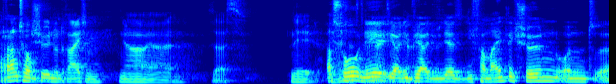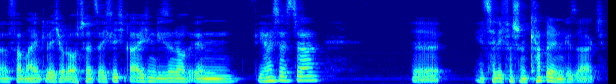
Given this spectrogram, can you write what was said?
Rantum. schönen und reichen? Ja, ja, das. Nee. Ach so, nee, ja, die, die, die vermeintlich schönen und äh, vermeintlich oder auch tatsächlich reichen, die sind noch in, wie heißt das da? Äh, jetzt hätte ich fast schon Kappeln gesagt.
